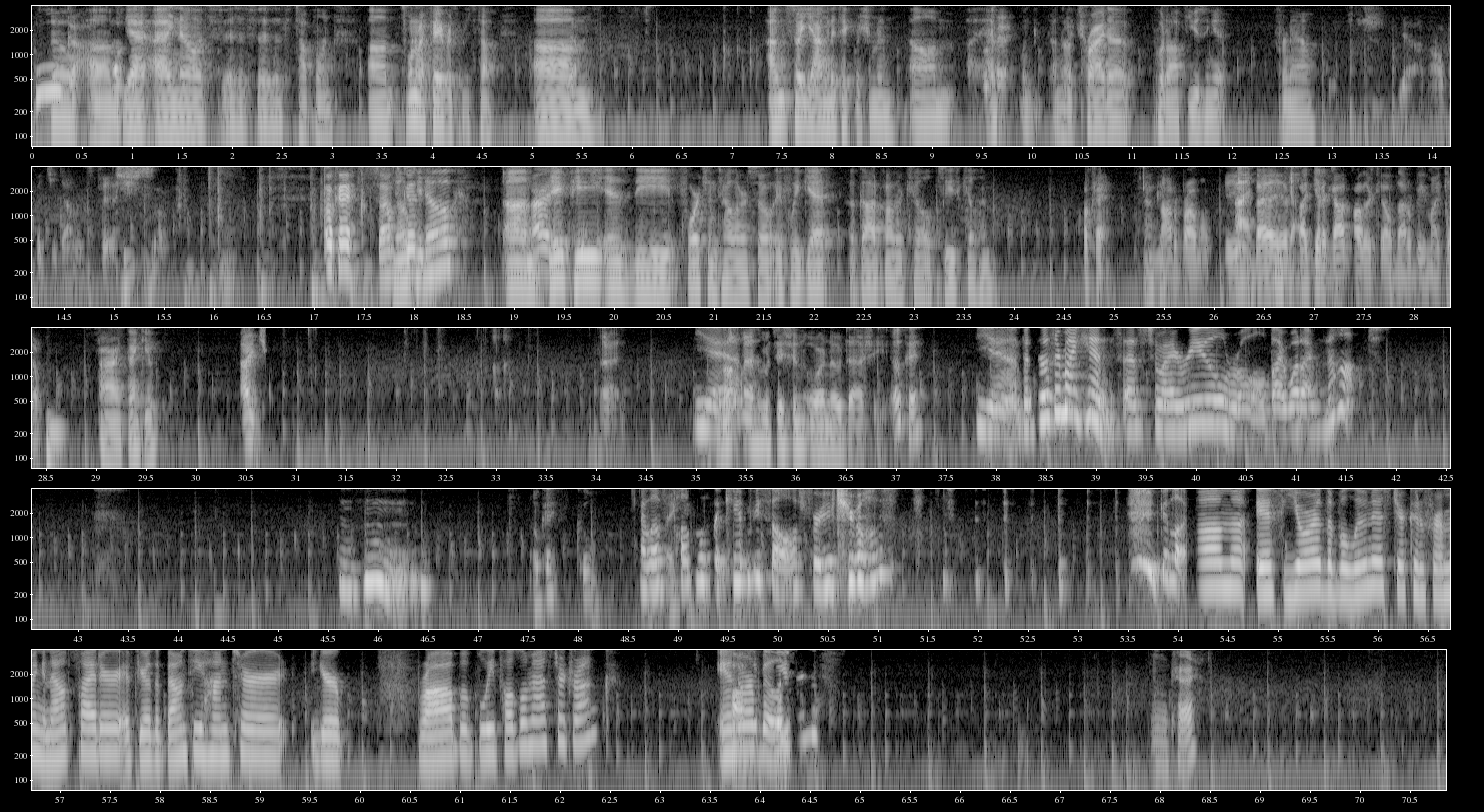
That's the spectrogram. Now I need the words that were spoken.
So Pukka, um, okay. yeah, I know it's it's, it's it's a tough one. Um, it's one of my favorites, but it's tough. Um, I'm so yeah, I'm gonna take fisherman. Um, I, Okay. I, I'm gonna try to put off using it for now. Yeah, I'll put you down as fish. So. Okay, sounds Okie good. doke. Um, right. JP is the fortune teller, so if we get a Godfather kill, please kill him. Okay, Okay. not a problem. If, Alright, that- if. I get a Godfather kill, that'll be my kill. All right, thank you. I Alright. Yeah. Not mathematician or no dashi. Okay. Yeah, but those are my hints as to my real role by what I'm not. Hmm. Okay, cool. I love Thank you. puzzles that can't be solved for you, Jules. Good luck. Um, if you're the balloonist, you're confirming an outsider. If you're the bounty hunter, you're probably puzzle master drunk. And or poisoned. Okay.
